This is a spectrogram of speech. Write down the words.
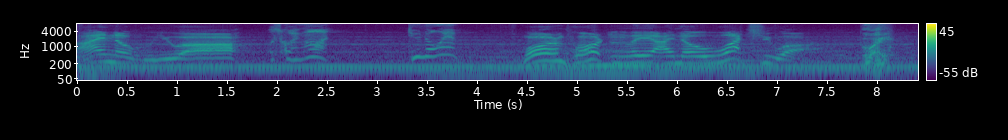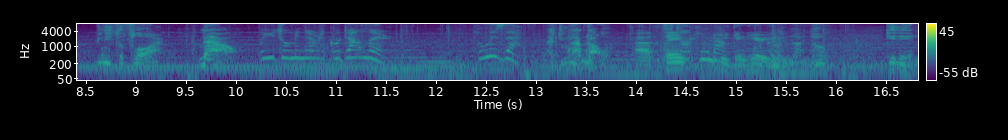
I know who you are. What's going on? Do you know him? More importantly, I know what you are. Boy, beneath the floor. Now. But you told me never to go down there. Who is that? I do not know. I you think talking about? he can hear you. I do not know. Get in.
